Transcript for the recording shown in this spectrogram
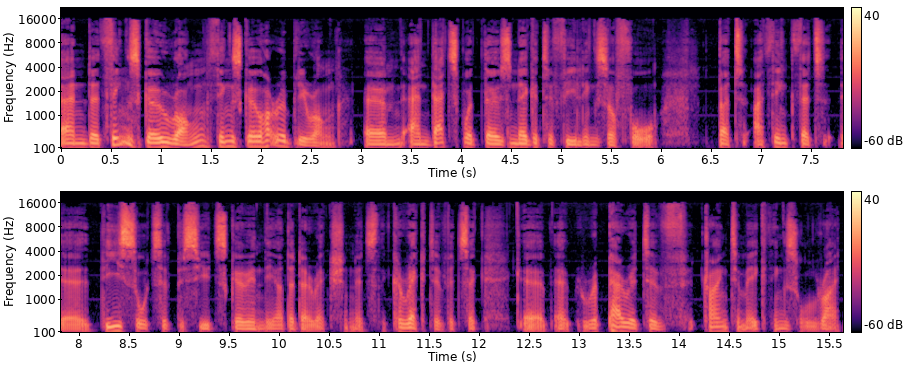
And uh, things go wrong, things go horribly wrong. Um, and that's what those negative feelings are for. But I think that uh, these sorts of pursuits go in the other direction. It's the corrective, it's a, a, a reparative, trying to make things all right.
